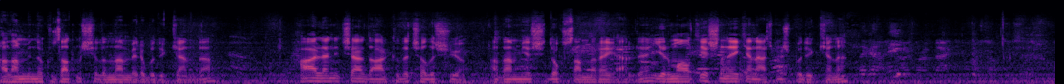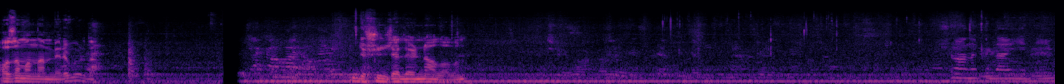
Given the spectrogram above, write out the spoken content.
Adam 1960 yılından beri bu dükkanda. Halen içeride arkada çalışıyor. Adam yaşı 90'lara geldi. 26 yaşındayken açmış bu dükkanı. O zamandan beri burada. Düşüncelerini alalım. Şu ana kadar yediğim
